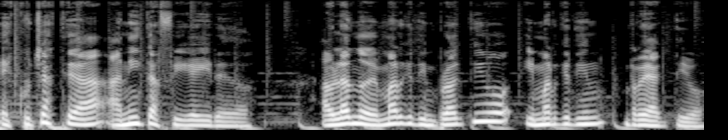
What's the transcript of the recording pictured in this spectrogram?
Escuchaste a Anita Figueiredo hablando de marketing proactivo y marketing reactivo.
